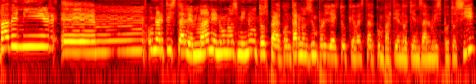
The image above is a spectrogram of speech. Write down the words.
Va a venir em, un artista alemán en unos minutos para contarnos de un proyecto que va a estar compartiendo aquí en San Luis Potosí.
